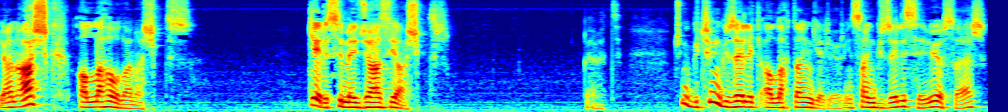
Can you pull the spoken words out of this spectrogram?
Yani aşk Allah'a olan aşktır. Gerisi mecazi aşktır. Evet. Çünkü bütün güzellik Allah'tan geliyor. İnsan güzeli seviyorsa eğer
